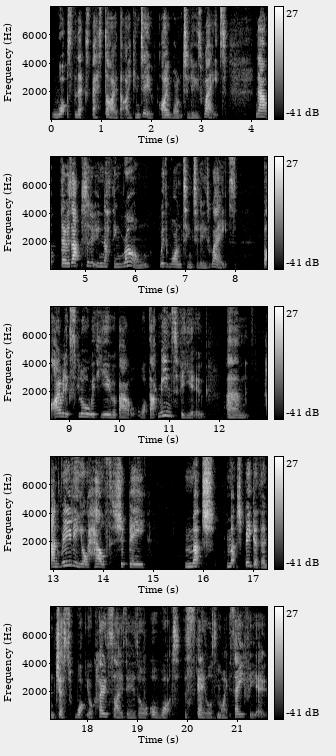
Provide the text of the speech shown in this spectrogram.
what's the next best diet that I can do? I want to lose weight. Now, there is absolutely nothing wrong with wanting to lose weight, but I would explore with you about what that means for you. Um, and really, your health should be much, much bigger than just what your clothes size is or, or what the scales might say for you.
